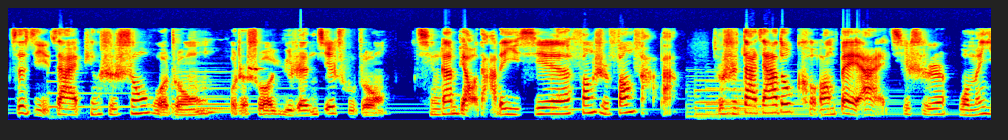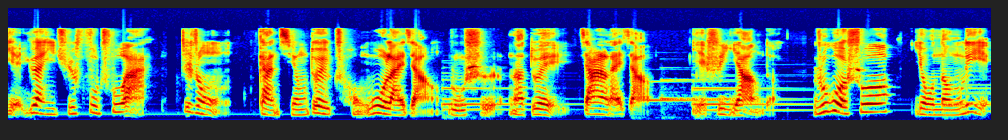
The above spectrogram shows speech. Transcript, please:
自己在平时生活中，或者说与人接触中情感表达的一些方式方法吧。就是大家都渴望被爱，其实我们也愿意去付出爱。这种感情对宠物来讲如是，那对家人来讲也是一样的。如果说有能力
